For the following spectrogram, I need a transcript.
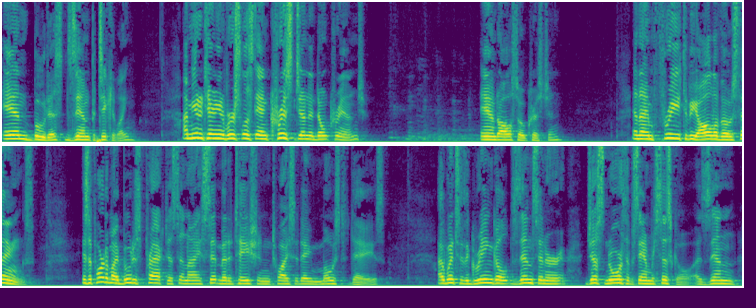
and Buddhist, Zen particularly. I'm Unitarian Universalist and Christian, and don't cringe, and also Christian and I'm free to be all of those things. As a part of my Buddhist practice, and I sit meditation twice a day most days, I went to the Green Gulch Zen Center just north of San Francisco, a Zen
